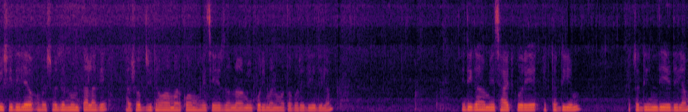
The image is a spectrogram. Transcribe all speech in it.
বেশি দিলে অবশ্যই যে নুনতা লাগে আর সবজিটাও আমার কম হয়েছে, এর জন্য আমি পরিমাণ মতো করে দিয়ে দিলাম। এদিকে আমি সাইড করে একটা ডিম একটা ডিম দিয়ে দিলাম।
